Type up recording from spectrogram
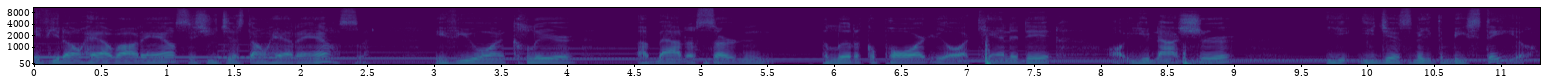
If you don't have all the answers, you just don't have the answer. If you are unclear about a certain political party or a candidate, or you're not sure, you, you just need to be still.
